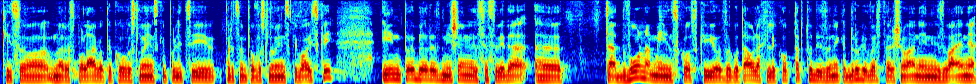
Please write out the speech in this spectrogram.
ki so na razpolago tako v slovenski policiji, predvsem pa v slovenski vojski. In to je bilo razmišljanje, da se seveda uh, ta dvonamenskost, ki jo zagotavlja helikopter tudi za neke druge vrste reševanja in izvajanja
